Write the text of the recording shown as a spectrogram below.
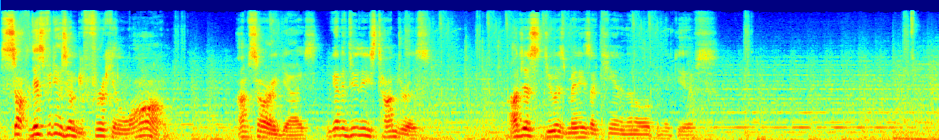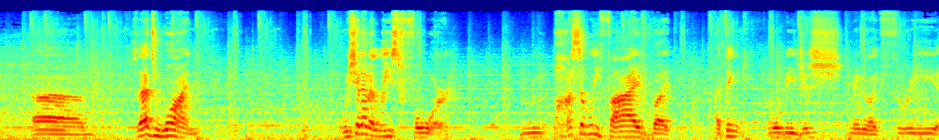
So this video is gonna be freaking long. I'm sorry, guys. We gotta do these tundras. I'll just do as many as I can and then I'll open the gifts. Um, so that's one. We should have at least four. Possibly five, but I think we'll be just maybe like three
